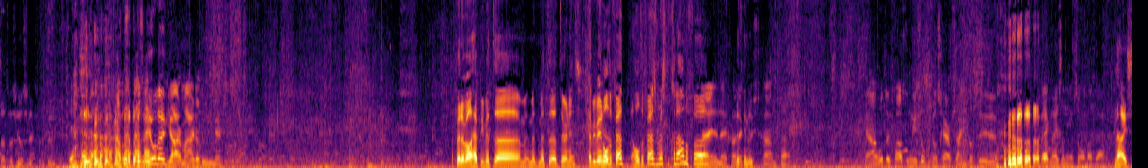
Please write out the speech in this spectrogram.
dat was heel slecht voor de punten. Ja, dat, was, dat was een heel leuk jaar, maar dat doen we niet meer. Verder wel happy met, eh, met, met, met eh, turn-ins. Heb je weer een hold and fast, hold and fast brisket gedaan? Of, eh? nee, nee, nee, gewoon lekker rustig aan. Ja. Ja, hot en vast, dan moet je s ochtends wel scherp zijn. Dat, eh, Dat werkt meestal niet op zondag, ja. Nice.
